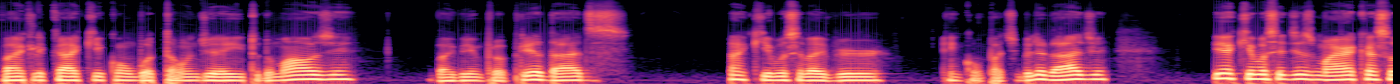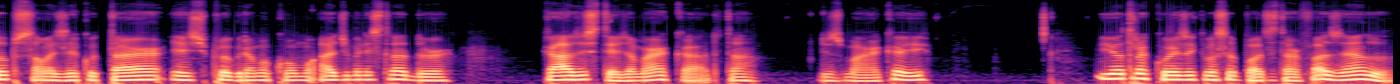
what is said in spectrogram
vai clicar aqui com o botão direito do mouse, vai vir em propriedades, aqui você vai vir em compatibilidade, e aqui você desmarca essa opção, executar este programa como administrador, caso esteja marcado, tá? Desmarca aí. E outra coisa que você pode estar fazendo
